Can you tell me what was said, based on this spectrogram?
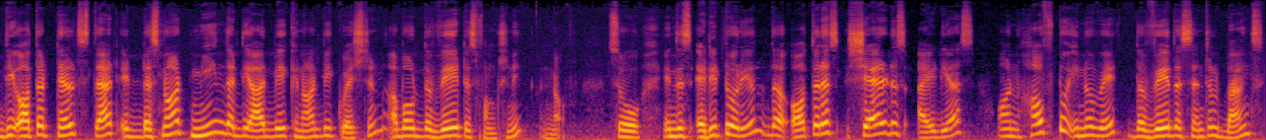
the author tells that it does not mean that the RBI cannot be questioned about the way it is functioning now. So, in this editorial, the author has shared his ideas on how to innovate the way the central banks,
